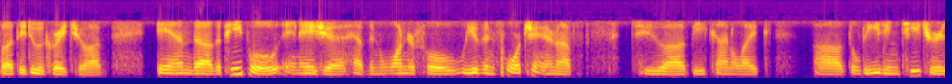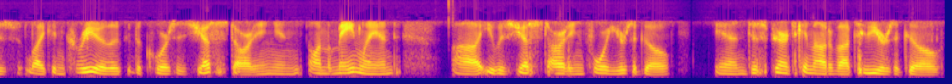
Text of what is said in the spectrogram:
but they do a great job. And uh, the people in Asia have been wonderful. We have been fortunate enough to uh, be kind of like uh, the leading teachers. Like in Korea, the, the course is just starting, and on the mainland, uh, it was just starting four years ago and Disappearance came out about two years ago.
